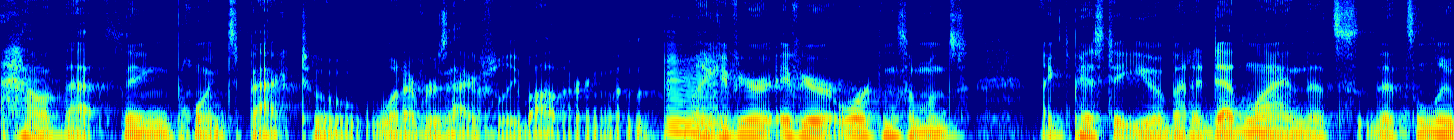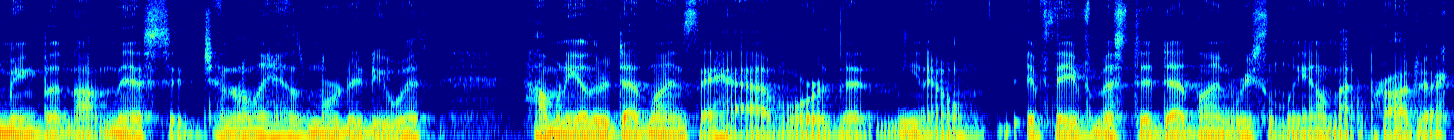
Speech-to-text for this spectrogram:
how that thing points back to whatever's actually bothering them. Mm. Like if you're if you're at work and someone's like pissed at you about a deadline that's that's looming but not missed, it generally has more to do with how many other deadlines they have or that you know if they've missed a deadline recently on that project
